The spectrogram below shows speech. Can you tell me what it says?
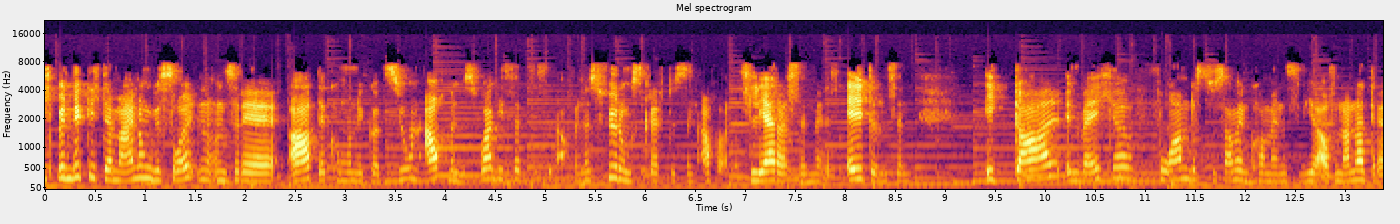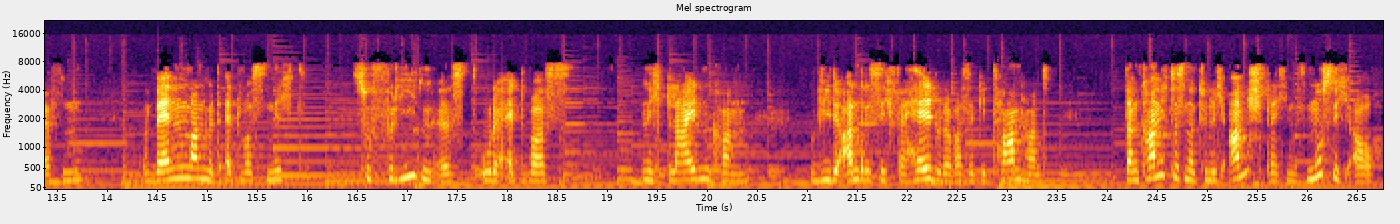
ich bin wirklich der Meinung, wir sollten unsere Art der Kommunikation, auch wenn es Vorgesetzte sind, auch wenn es Führungskräfte sind, auch wenn es Lehrer sind, wenn es Eltern sind, egal in welcher Form des Zusammenkommens wir aufeinandertreffen, wenn man mit etwas nicht zufrieden ist oder etwas nicht leiden kann, wie der andere sich verhält oder was er getan hat, dann kann ich das natürlich ansprechen. Das muss ich auch,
